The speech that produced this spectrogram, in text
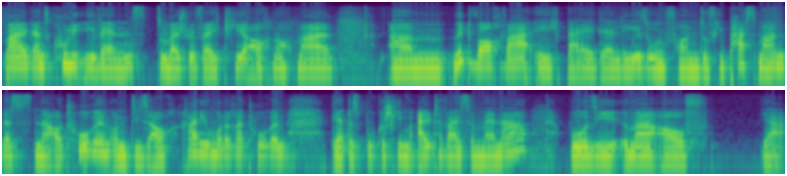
mal ganz coole Events. Zum Beispiel vielleicht hier auch nochmal am Mittwoch war ich bei der Lesung von Sophie Passmann. Das ist eine Autorin und sie ist auch Radiomoderatorin. Die hat das Buch geschrieben Alte weiße Männer, wo sie immer auf ja,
